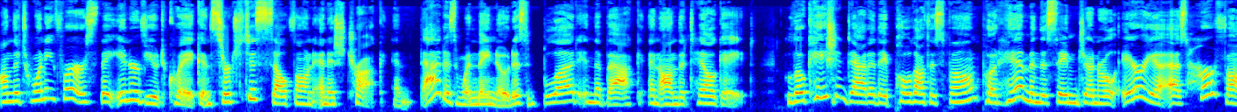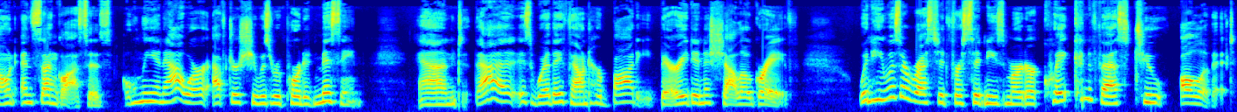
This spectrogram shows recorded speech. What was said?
On the 21st, they interviewed Quake and searched his cell phone and his truck, and that is when they noticed blood in the back and on the tailgate. Location data they pulled off his phone put him in the same general area as her phone and sunglasses, only an hour after she was reported missing. And that is where they found her body, buried in a shallow grave. When he was arrested for Sydney's murder, Quake confessed to all of it,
